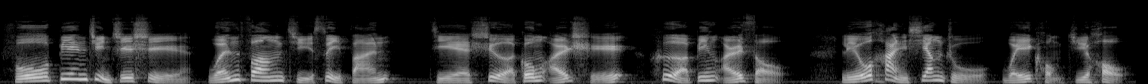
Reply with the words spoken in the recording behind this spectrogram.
夫边郡之事，闻风举岁繁。皆射弓而驰，贺兵而走，刘汉相主，唯恐居后。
